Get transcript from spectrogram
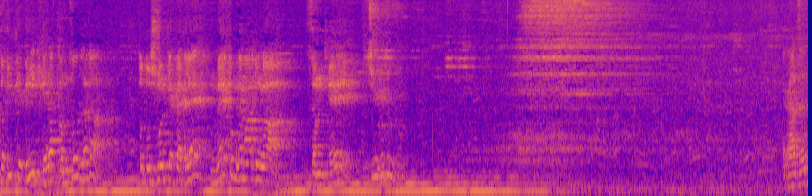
कभी कभी घेरा कमज़ोर लगा तो दुश्मन के पहले मैं तुम्हें मार दूँगा। समझे? राजन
